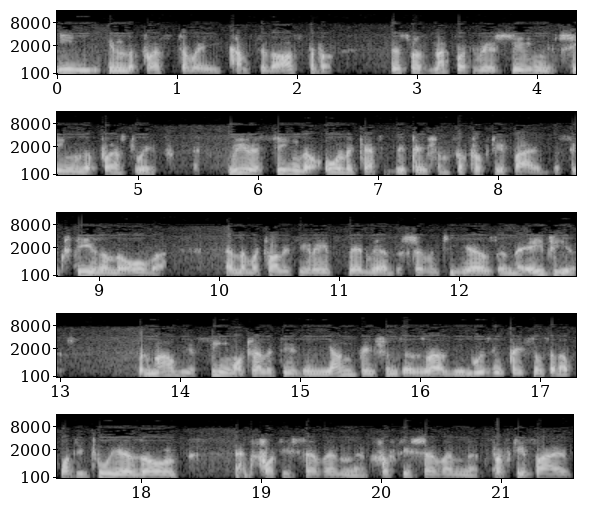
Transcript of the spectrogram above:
he, in the first wave, come to the hospital? This was not what we were seeing, seeing in the first wave. We were seeing the older category patients, the 55, the 60s, and the over. And the mortality rates then were the 70 years and the 80 years. But now we are seeing mortalities in young patients as well. We're losing patients that are 42 years old, and 47, and 57, and 55.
